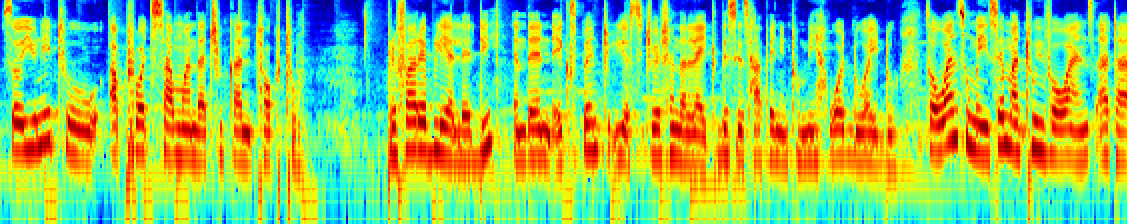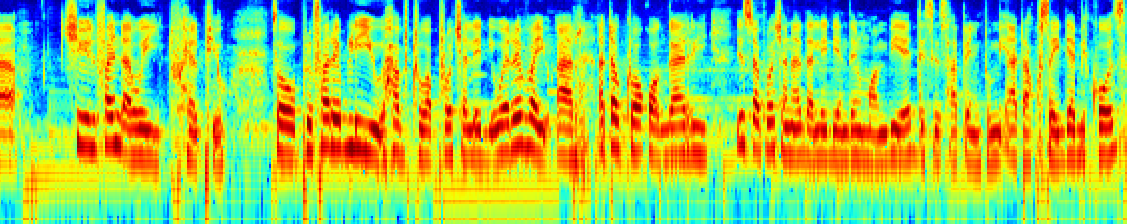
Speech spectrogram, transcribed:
So you need to approach someone that you can talk to, preferably a lady, and then explain to your situation that like this is happening to me. What do I do? So once umeisema tu hivyo once, ata she will find a way to help you. So preferably you have to approach a lady wherever you are. Hata ukiwa kwa gari, just approach another lady and then mwambie this is happening to me. Atakusaidia because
